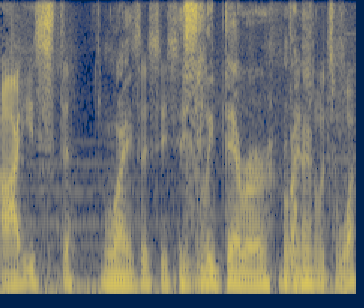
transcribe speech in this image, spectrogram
Iced. Ouais. Sleep Terror. Tu vois.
